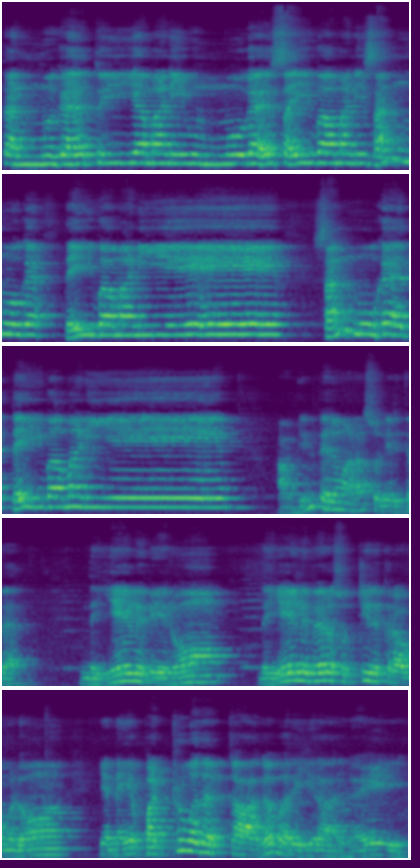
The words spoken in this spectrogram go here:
தன்முக துய்யமணி உன்முக சைவமணி சண்முக தெய்வமணியே. சண்முக தெய்வமணியே. அப்படின்னு பெருமானார் சொல்லியிருக்கிறார். இந்த ஏழு பேரும் இந்த ஏழு பேரை சுற்றி இருக்கிறவங்களும் என்னைய பற்றுவதற்காக வருகிறார்கள்.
